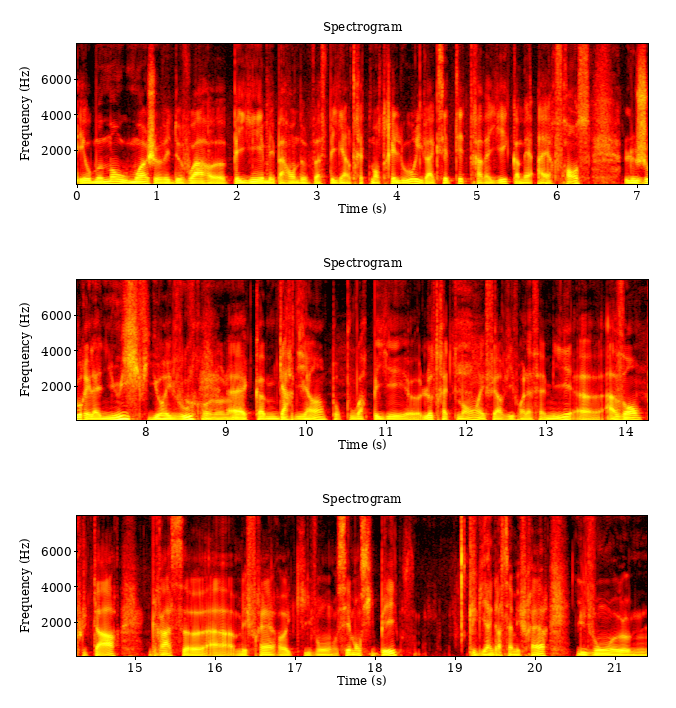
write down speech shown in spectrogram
et, au moment où moi je vais devoir euh, payer, mes parents doivent payer un traitement très lourd, il va accepter de travailler comme à Air France le jour et la nuit, figurez-vous, oh euh, comme gardien pour pouvoir payer le traitement et faire vivre la famille avant, plus tard, grâce à mes frères qui vont s'émanciper eh bien, grâce à mes frères, ils vont euh,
